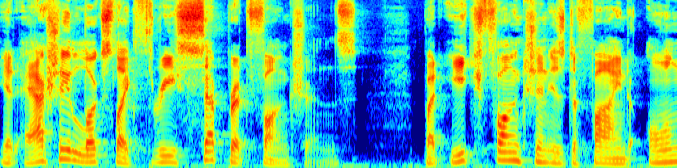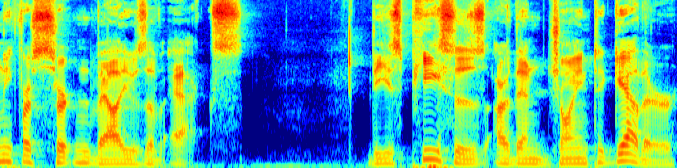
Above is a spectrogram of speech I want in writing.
It actually looks like three separate functions, but each function is defined only for certain values of x. These pieces are then joined together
